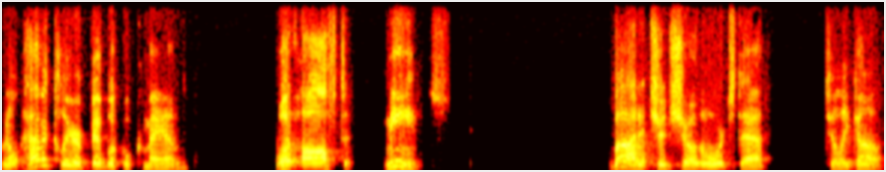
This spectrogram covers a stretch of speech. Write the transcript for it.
We don't have a clear biblical command what oft means. But it should show the Lord's death till he comes.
